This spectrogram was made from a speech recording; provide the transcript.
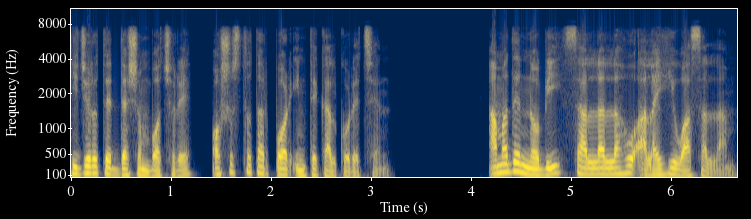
হিজরতের দশম বছরে অসুস্থতার পর ইন্তেকাল করেছেন। আমাদের নবী সাল্লাল্লাহু আলাইহি ওয়াসাল্লাম।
